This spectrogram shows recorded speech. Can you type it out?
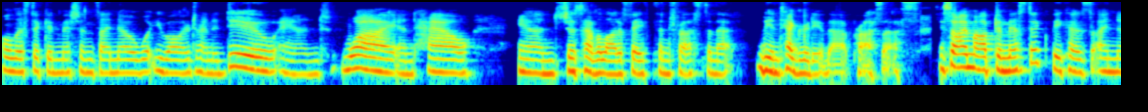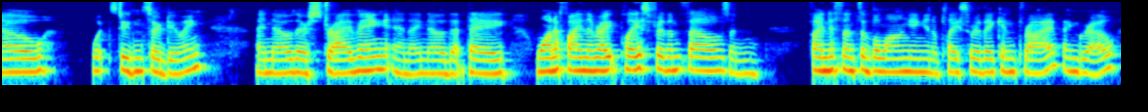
holistic admissions, I know what you all are trying to do and why and how, and just have a lot of faith and trust in that, the integrity of that process. So I'm optimistic because I know what students are doing I know they're striving and I know that they want to find the right place for themselves and find a sense of belonging in a place where they can thrive and grow.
